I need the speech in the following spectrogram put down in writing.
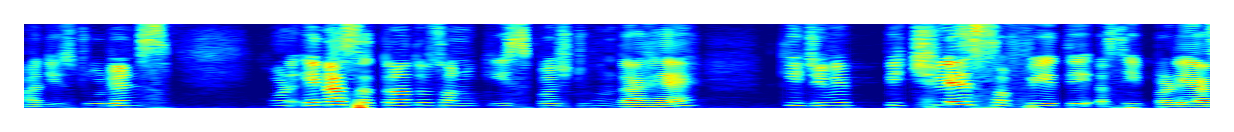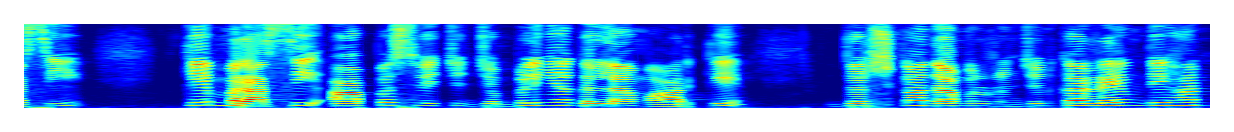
ਹਾਂਜੀ ਸਟੂਡੈਂਟਸ ਹੁਣ ਇਹਨਾਂ ਸਤਰਾਂ ਤੋਂ ਸਾਨੂੰ ਕੀ ਸਪਸ਼ਟ ਹੁੰਦਾ ਹੈ ਕਿ ਜਿਵੇਂ ਪਿਛਲੇ ਸਫੇ ਤੇ ਅਸੀਂ ਪੜਿਆ ਸੀ ਕਿ ਮਰਾਸੀ ਆਪਸ ਵਿੱਚ ਜੱਬਲੀਆਂ ਗੱਲਾਂ ਮਾਰ ਕੇ ਦਰਸ਼ਕਾਂ ਦਾ ਮਨੋਰੰਜਨ ਕਰ ਰਹੇ ਹੁੰਦੇ ਹਨ।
